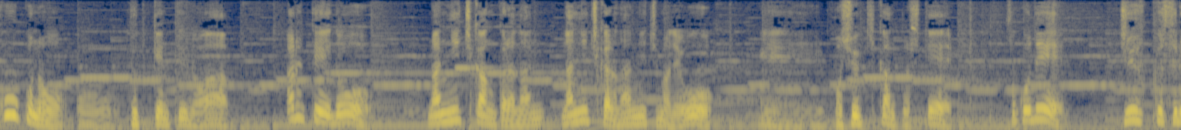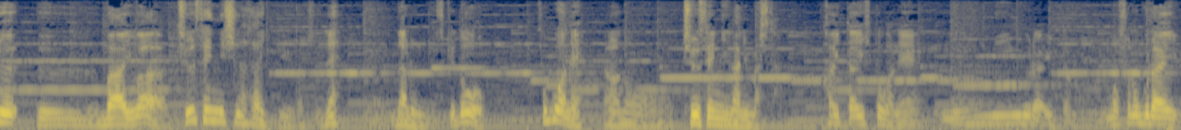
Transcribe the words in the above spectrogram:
高庫の物件っていうのはある程度何日間から何何日から何日までを、えー、募集期間としてそこで重複する場合は抽選にしなさいっていう形でねなるんですけどそこはねあの抽選になりました。買いたい人がね4人ぐらいいたの。で、まあ、そのぐらい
